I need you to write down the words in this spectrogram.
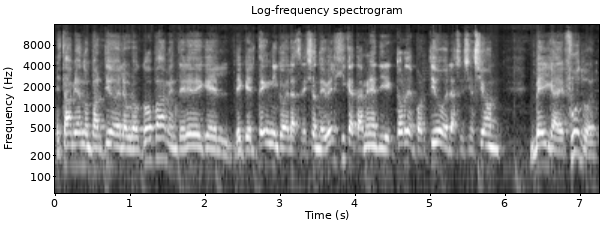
estaba viendo un partido de la Eurocopa, me enteré de que el, de que el técnico de la selección de Bélgica también es director deportivo de la Asociación Belga de Fútbol.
